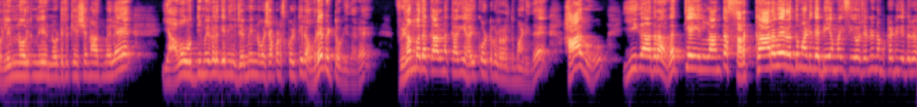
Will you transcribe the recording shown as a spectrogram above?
ಪ್ರಿಲಿಮಿನರಿ ನೋಟಿಫಿಕೇಶನ್ ಆದಮೇಲೆ ಯಾವ ಉದ್ದಿಮೆಗಳಿಗೆ ನೀವು ಜಮೀನು ವಶಪಡಿಸ್ಕೊಳ್ತೀರಿ ಅವರೇ ಬಿಟ್ಟೋಗಿದ್ದಾರೆ. ವಿಳಂಬದ ಕಾರಣಕ್ಕಾಗಿ ಹೈಕೋರ್ಟ್ಗಳು ರದ್ದು ಮಾಡಿದೆ. ಹಾಗೂ ಈಗ ಅದರ ಅಗತ್ಯ ಇಲ್ಲ ಅಂತ ಸರ್ಕಾರವೇ ರದ್ದು ಮಾಡಿದೆ. ಬಿ ಎಂ ಐ ಸಿ ಯೋಜನೆ ನಮ್ಮ ಕಣ್ಣಿಗೆದುರು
